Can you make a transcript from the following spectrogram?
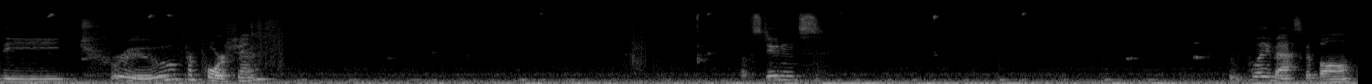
the true proportion of students who play basketball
